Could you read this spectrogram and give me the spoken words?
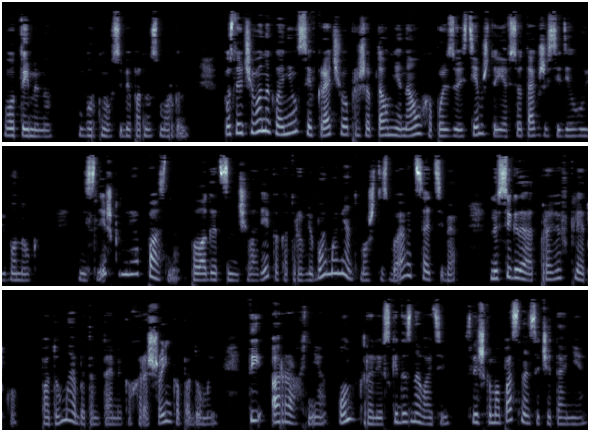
Вот именно, буркнул себе под нос Морган. После чего наклонился и вкрадчиво прошептал мне на ухо, пользуясь тем, что я все так же сидела у его ног. Не слишком ли опасно полагаться на человека, который в любой момент может избавиться от тебя, навсегда отправив в клетку? Подумай об этом, Тамика, хорошенько подумай. Ты Арахния, он королевский дознаватель. Слишком опасное сочетание.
